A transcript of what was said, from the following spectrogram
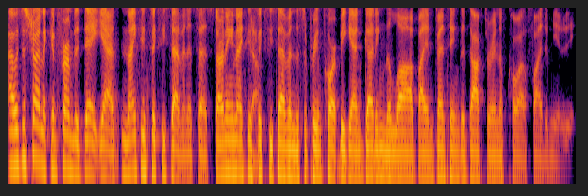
I was just trying to confirm the date. Yeah, 1967. It says starting in 1967, yeah. the Supreme Court began gutting the law by inventing the doctrine of qualified immunity.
